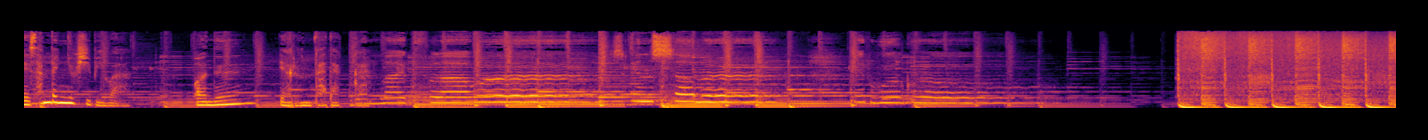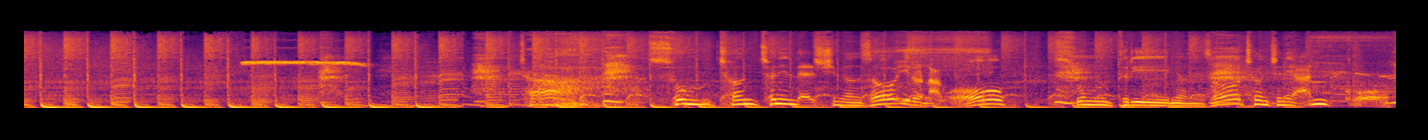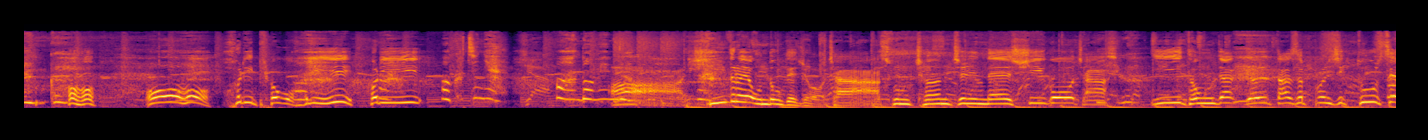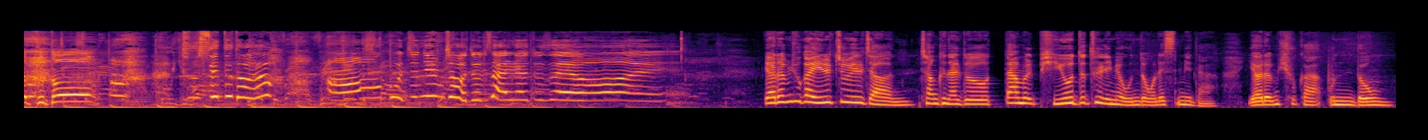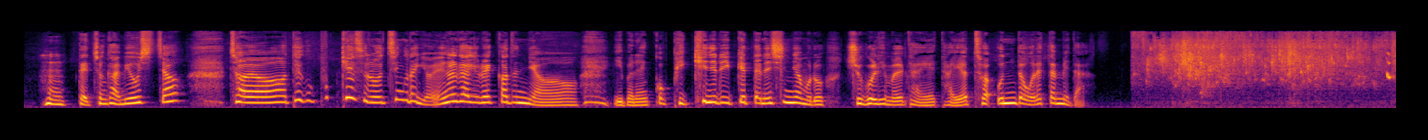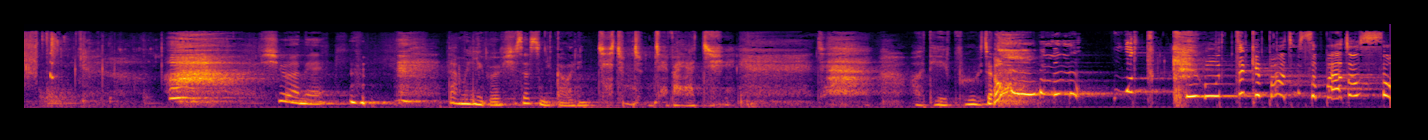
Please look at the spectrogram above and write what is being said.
제 362화 어느 여름 바닷가. 자, 숨 천천히 내쉬면서 일어나고 숨 들이면서 천천히 앉고 어허, 어허, 허리 펴고 허리 허리. 아 교수님. 아 너무 힘들어. 아 힘들어야 운동되죠. 자 숨 천천히 내쉬고 자 이 동작 열다섯 번씩 두 세트 더 두 세트 더요? 아 고주님 저 좀 살려주세요. 여름 휴가 일주일 전, 전 그날도 땀을 비 오듯 흘리며 운동을 했습니다. 여름 휴가 운동. 대충 감이 오시죠? 저요, 태국 푸켓으로 친구랑 여행을 가기로 했거든요. 이번엔 꼭 비키니를 입겠다는 신념으로 죽을 힘을 다해 다이어트와 운동을 했답니다. 아, 시원해 땀 흘리고 씻었으니까 얼른 체중 좀 재봐야지 자 어디 보자 어머머 어떡해 어떻게 빠졌어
